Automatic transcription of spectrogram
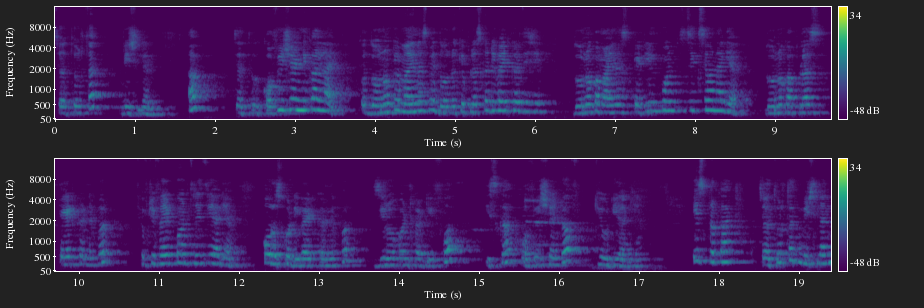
चतुर्थक विचलन। कॉफिशियंट निकालना है तो दोनों के माइनस में दोनों के प्लस का डिवाइड कर दीजिए। दोनों का minus eighteen point six seven आ गया। दोनों का प्लस एड करने पर fifty five point three three आ गया। और उसको डिवाइड करने पर ज़ीरो पॉइंट थर्टी फोर इसका कोफिशियंट ऑफ़ क्यू डी आ गया। इस प्रकार चतुर्थक विचलन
